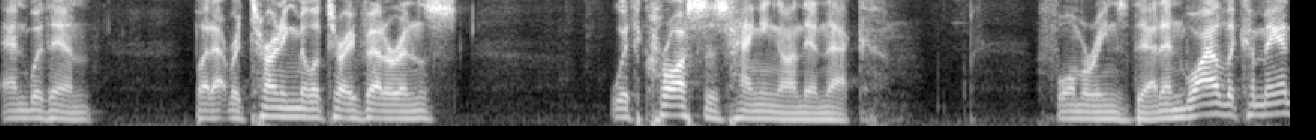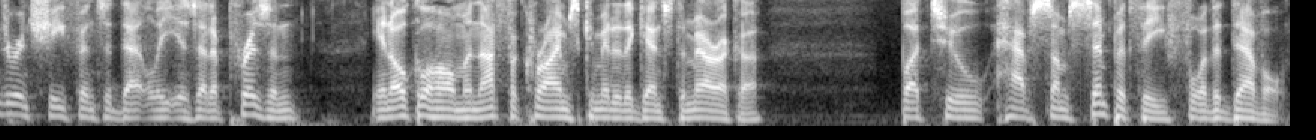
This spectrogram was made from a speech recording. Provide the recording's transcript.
and within, but at returning military veterans with crosses hanging on their neck. Four Marines dead. And while the commander in chief, incidentally, is at a prison in Oklahoma, not for crimes committed against America, but to have some sympathy for the devil.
